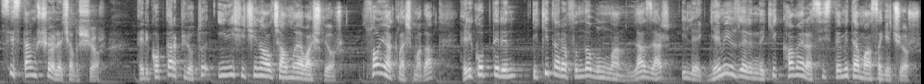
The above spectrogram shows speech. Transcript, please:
Sistem şöyle çalışıyor. Helikopter pilotu iniş için alçalmaya başlıyor. Son yaklaşmada helikopterin iki tarafında bulunan lazer ile gemi üzerindeki kamera sistemi temasa geçiyor.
